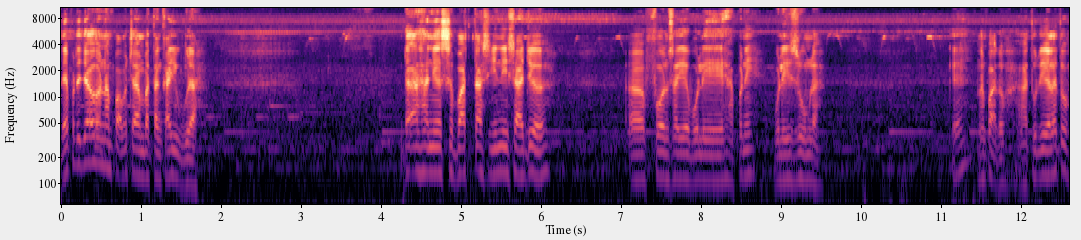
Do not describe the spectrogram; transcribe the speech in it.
Daripada jauh nampak macam batang kayu lah. Dan hanya sebatas ini saja uh, Phone saya boleh Apa ni Boleh zoom lah Okay Nampak tu? Ha, Tu dia lah tu.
